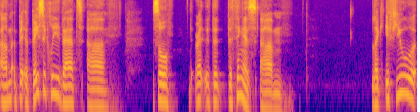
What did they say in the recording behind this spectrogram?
um, basically, that uh, so right, the the thing is, um, like if you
